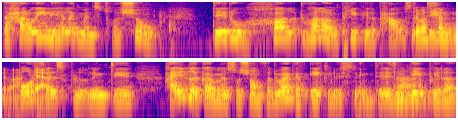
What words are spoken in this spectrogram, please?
der har du egentlig heller ikke menstruation. Det du holder, du holder en p-piller pause, Det var det er sådan, en det var, ja. bortfaldsblødning. Det har intet at gøre med menstruation, for du har ikke haft ægløsning. Det er ligesom Nej. p-piller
